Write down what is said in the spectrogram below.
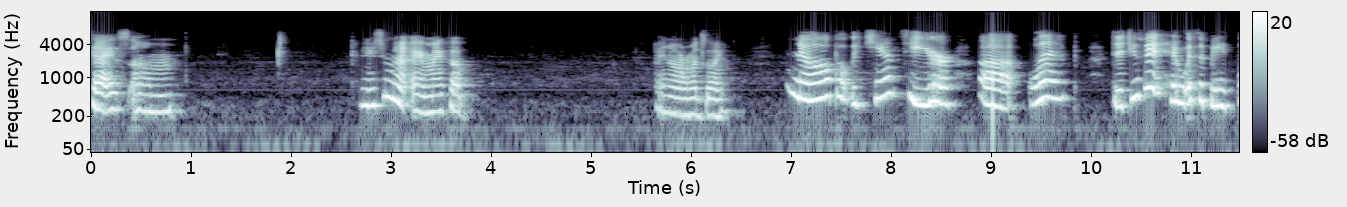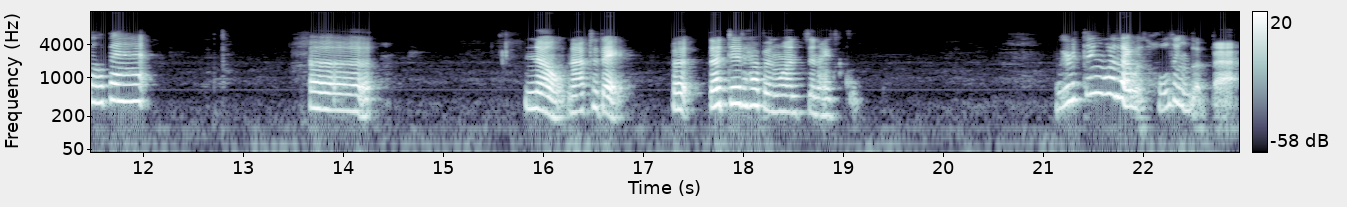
guys, um, can you see my eye makeup? I know everyone's going, No, but we can't see your uh lip. Did you get hit with a baseball bat? uh, no, not today. But that did happen once in high school. Weird thing was I was holding the bat.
